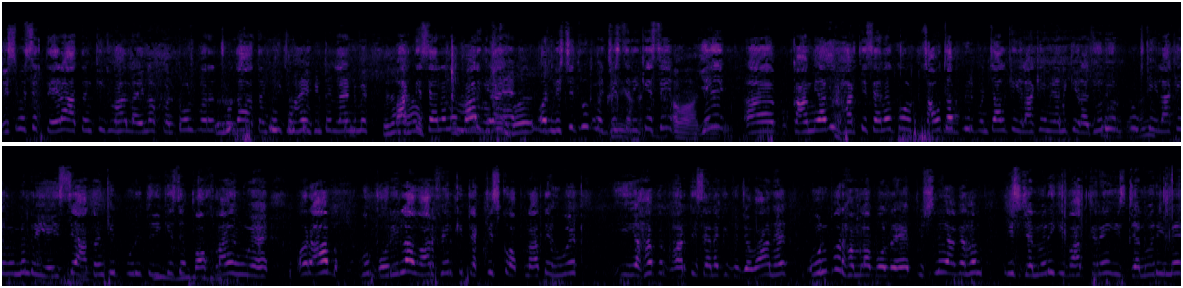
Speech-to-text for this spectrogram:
जिसमें से तेरह आतंकी जो है लाइन ऑफ़ कंट्रोल पर चौदह आतंकी जो है हिंटरलैंड में भारतीय सेना ने मार गिराए हैं। और निश्चित रूप में जिस तरीके से ये कामयाबी भारतीय सेना को साउथ ऑफ़ पीर पंचाल के इलाके में यानी कि रजौरी और पुंछ के इलाके में मिल रही है। इससे आतंकी पूरी तरीके से बौखलाए हुए हैं। और अब वो गोरिल्ला वारफेयर की टैक्टिस को अपनाते हुए यहाँ पर भारतीय सेना के जो जवान है उन पर हमला बोल रहे हैं। पिछले अगर हम इस जनवरी की बात करें इस जनवरी में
